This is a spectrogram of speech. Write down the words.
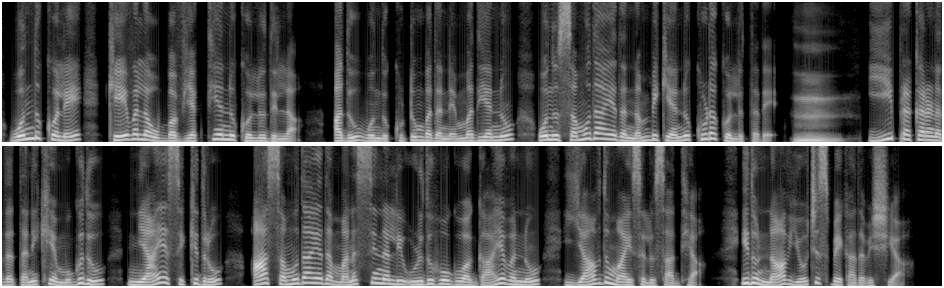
ಒಂದು ಕೊಲೆ ಕೇವಲ ಒಬ್ಬ ವ್ಯಕ್ತಿಯನ್ನು ಕೊಲ್ಲುವುದಿಲ್ಲ. ಅದು ಒಂದು ಕುಟುಂಬದ ನೆಮ್ಮದಿಯನ್ನು ಒಂದು ಸಮುದಾಯದ ನಂಬಿಕೆಯನ್ನು ಕೂಡ ಕೊಲ್ಲುತ್ತದೆ. ಈ ಪ್ರಕರಣದ ತನಿಖೆ ಮುಗಿದು ನ್ಯಾಯ ಸಿಕ್ಕಿದ್ರೂ ಆ ಸಮುದಾಯದ ಮನಸ್ಸಿನಲ್ಲಿ ಉಳಿದುಹೋಗುವ ಗಾಯವನ್ನು ಯಾವ್ದು ಮಾಯಿಸಲು ಸಾಧ್ಯ? ಇದು ನಾವ್ ಯೋಚಿಸಬೇಕಾದ ವಿಷಯ.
